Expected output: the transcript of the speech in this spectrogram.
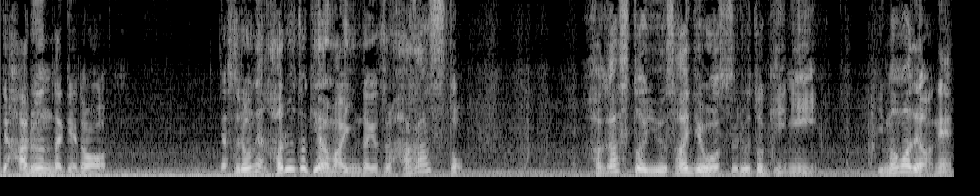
で貼るんだけど、いや、それをね、貼るときはまあいいんだけど、それを剥がすと。剥がすという作業をするときに、今まではね、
